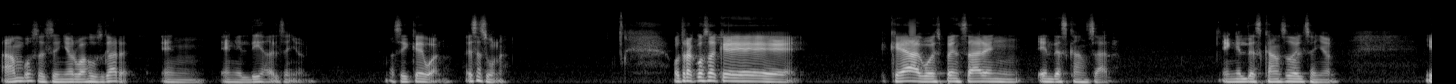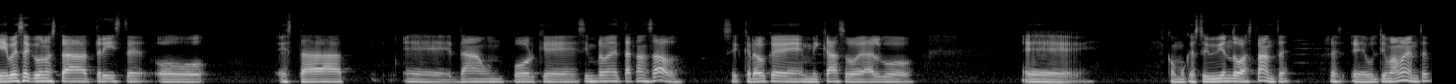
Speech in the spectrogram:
ambos el Señor va a juzgar en, el día del Señor. Así que bueno, esa es una. Otra cosa que, que hago es pensar en, descansar, en el descanso del Señor. Y hay veces que uno está triste o está eh, down porque simplemente está cansado. Creo que en mi caso es algo eh, como que estoy viviendo bastante eh, últimamente,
